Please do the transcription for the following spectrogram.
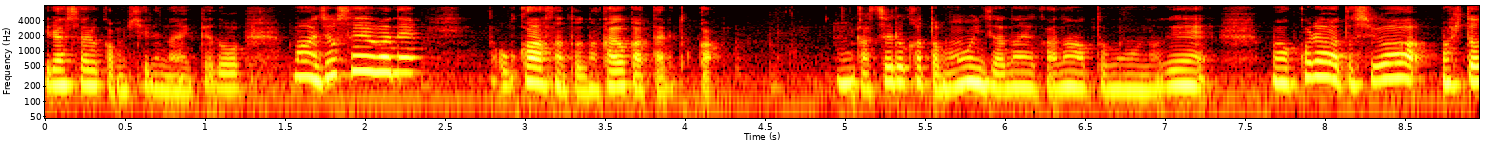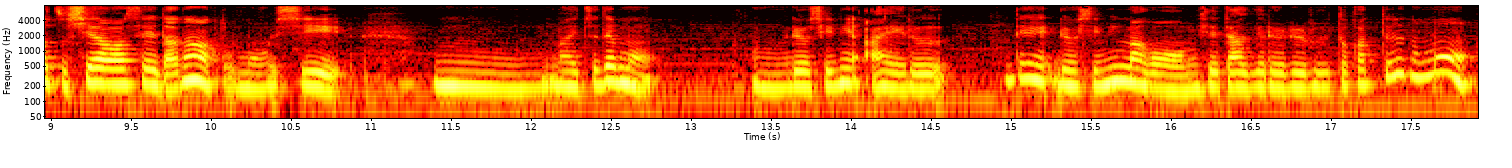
いらっしゃるかもしれないけどまあ女性はねお母さんと仲良かったりとかなんかする方も多いんじゃないかなと思うので、まあ、これは私は一つ幸せだなと思うしうん、まあ、いつでも、うん、両親に会える。で両親に孫を見せてあげられるとかっていうのも、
